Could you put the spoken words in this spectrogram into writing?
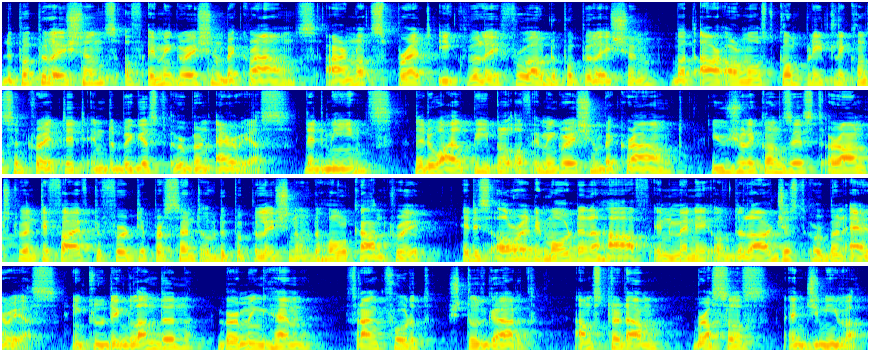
the populations of immigration backgrounds are not spread equally throughout the population, but are almost completely concentrated in the biggest urban areas. That means that while people of immigration background usually consist around 25 to 30% of the population of the whole country, it is already more than a half in many of the largest urban areas, including London, Birmingham, Frankfurt, Stuttgart, Amsterdam, Brussels and Geneva.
